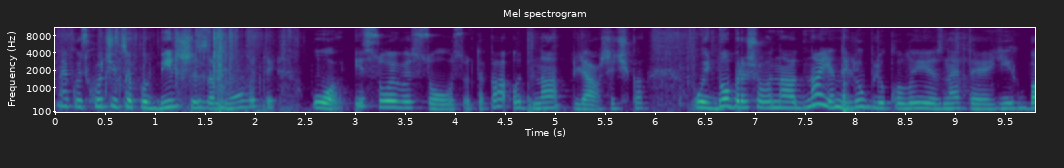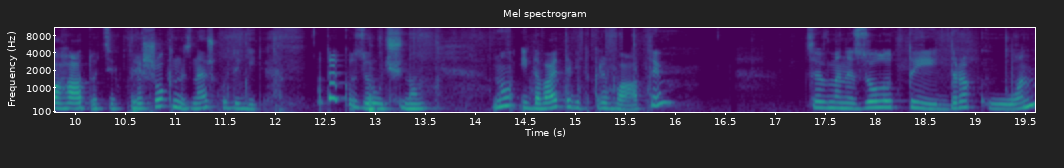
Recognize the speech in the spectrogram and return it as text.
Ну, якось хочеться побільше замовити. О, і соєвий соус. Отака одна пляшечка. Ой, добре, що вона одна. Я не люблю, коли, знаєте, їх багато цих пляшок, не знаєш, куди діть. А так зручно. Ну, і давайте відкривати. Це в мене золотий дракон.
